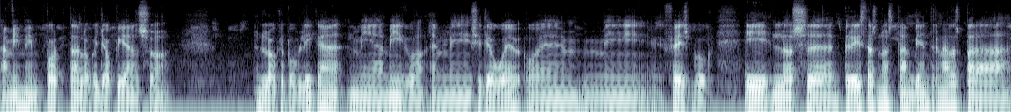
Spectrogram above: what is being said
A mí me importa lo que yo pienso lo que publica mi amigo en mi sitio web o en mi Facebook. Y los eh, periodistas no están bien entrenados para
